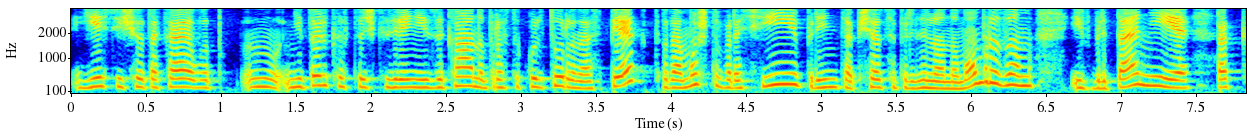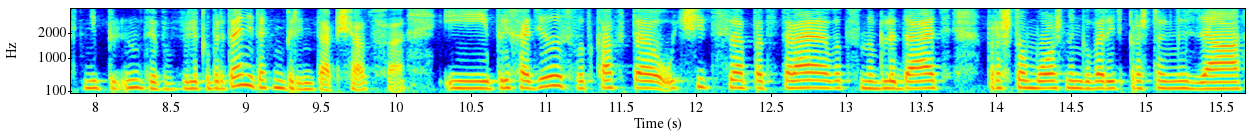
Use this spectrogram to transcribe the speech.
есть еще такая вот, ну, не только с точки зрения языка, но просто культурный аспект, потому что в России принято общаться определенным образом, и в Британии так не, ну, типа, в Великобритании так не принято общаться. И приходилось вот как-то учиться, подстраиваться, наблюдать, про что можно говорить, про что нельзя,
